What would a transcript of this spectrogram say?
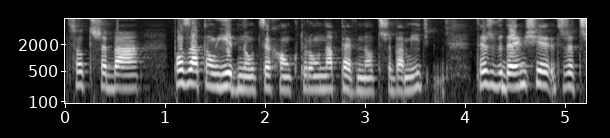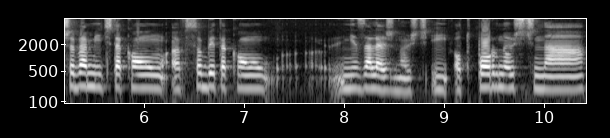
co trzeba poza tą jedną cechą, którą na pewno trzeba mieć. Też wydaje mi się, że trzeba mieć taką w sobie taką niezależność i odporność na,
